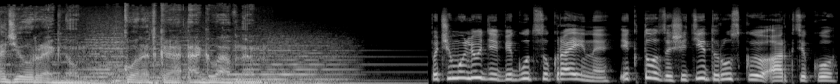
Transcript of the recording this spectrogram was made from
Радио Регнум. Коротко о главном. Почему люди бегут с Украины? И кто защитит русскую Арктику?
